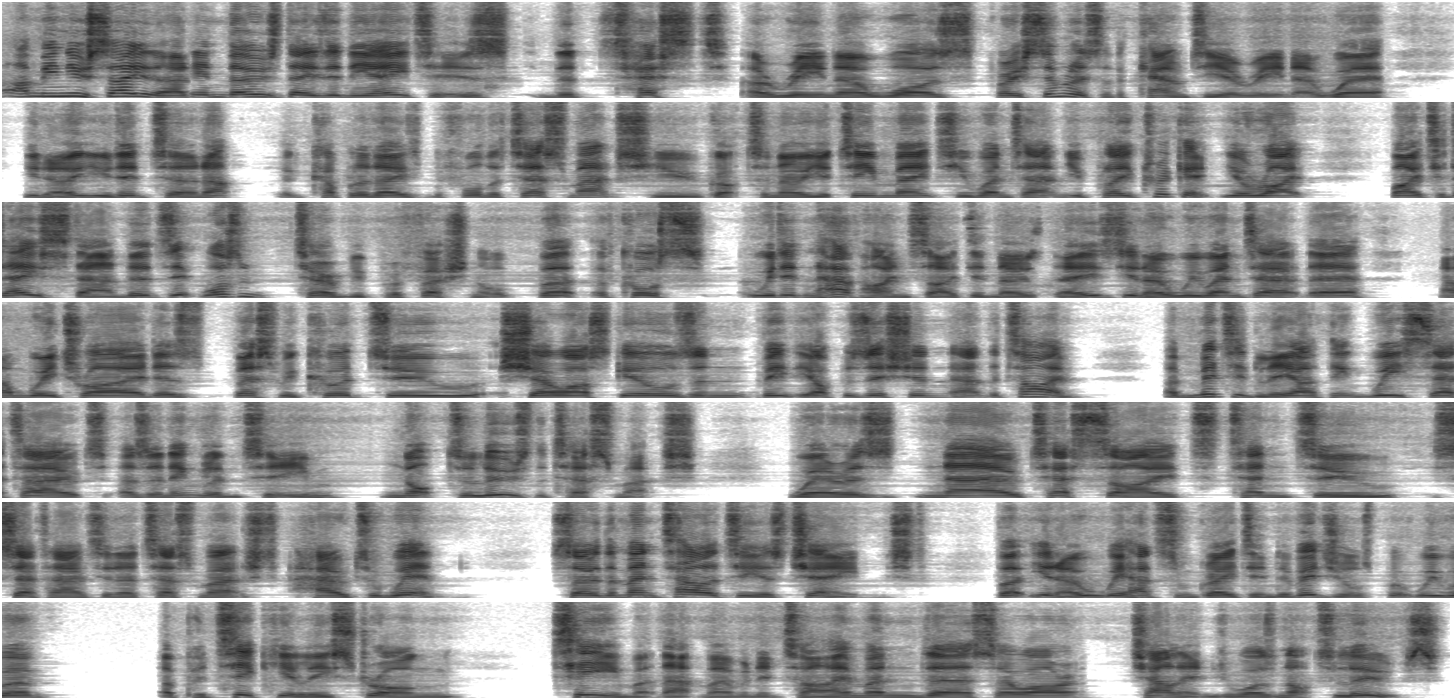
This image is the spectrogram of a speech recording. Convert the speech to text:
I mean, you say that in those days in the 80s, the test arena was very similar to the county arena, where, you know, you did turn up a couple of days before the test match, you got to know your teammates, you went out and you played cricket. You're right, by today's standards, it wasn't terribly professional. But of course, we didn't have hindsight in those days. You know, we went out there and we tried as best we could to show our skills and beat the opposition at the time. Admittedly, I think we set out as an England team not to lose the test match, whereas now test sides tend to set out in a test match how to win. So the mentality has changed. But, you know, we had some great individuals, but we weren't a particularly strong team at that moment in time. And uh, so our challenge was not to lose.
